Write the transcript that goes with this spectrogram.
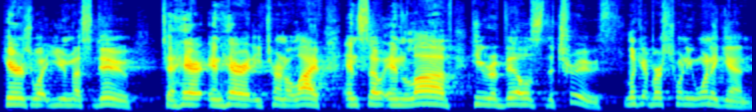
Here's what you must do to inherit eternal life. And so in love, he reveals the truth. Look at verse 21 again.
